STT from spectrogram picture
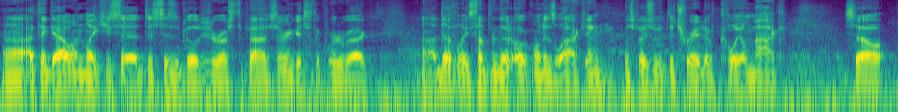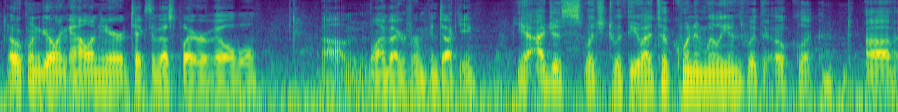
Uh, I think Allen, like you said, just his ability to rush the passer and get to the quarterback, uh, definitely something that Oakland is lacking, especially with the trade of Khalil Mack. So Oakland going Allen here takes the best player available, um, linebacker from Kentucky. Yeah, I just switched with you. I took Quinnen Williams with Oakland, uh,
